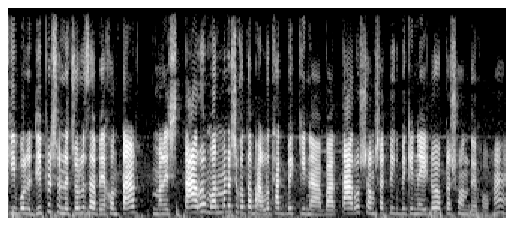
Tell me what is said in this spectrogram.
কি বলে ডিপ্রেশনে চলে যাবে। এখন তার মানে তারও মন মানসিকতা ভালো থাকবে কিনা বা তারও সংসার টিকবে কিনা, এটাও একটা সন্দেহ হ্যাঁ?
